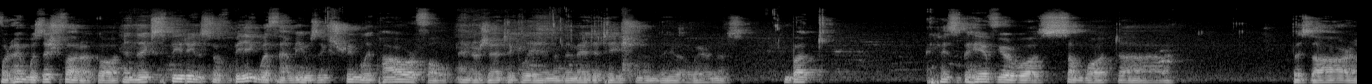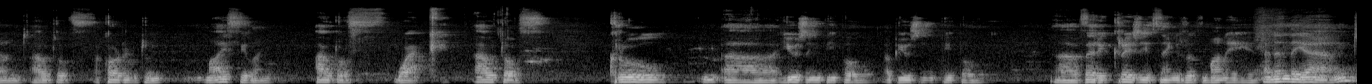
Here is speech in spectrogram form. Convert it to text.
for him was Ishvara, God. And the experience of being with him, he was extremely powerful energetically in the meditation and the awareness. But his behavior was somewhat uh, bizarre and out of, according to my feeling, out of whack, out of cruel, uh, using people, abusing people, uh, very crazy things with money. And in the end,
